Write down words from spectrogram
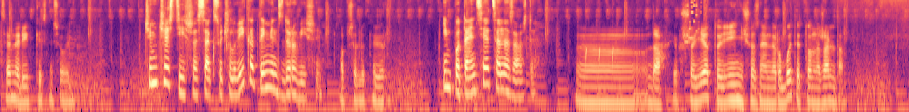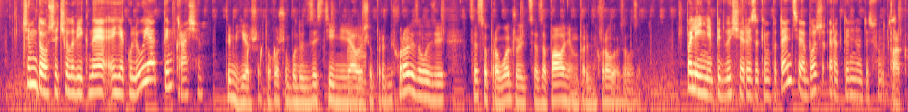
Це не рідкість на сьогодні. Чим частіше секс у чоловіка, тим він здоровіший. Абсолютно вірно. Імпотенція це не завжди. Е, да, якщо є, то і нічого з нею не робити, то, на жаль, да. Чим довше чоловік не еякулює, тим краще. Тим гірше, того, що будуть застійні явища в передміхоровій залозі, це супроводжується запаленням передміхорової залози. Паління підвищує ризик імпотенції або ж еректильної дисфункції. Так.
